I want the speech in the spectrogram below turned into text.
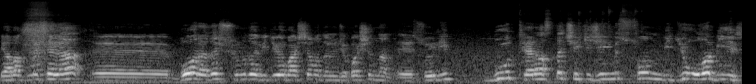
Ya bak mesela eee, bu arada şunu da videoya başlamadan önce başından eee, söyleyeyim. Bu terasta çekeceğimiz son video olabilir.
